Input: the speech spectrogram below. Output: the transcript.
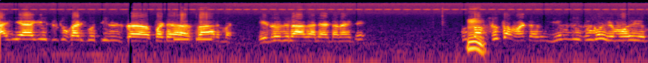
ఆగి ఆగి చుట్టూ కాడికి వచ్చింది పడ్డ సార్ ఎన్ని రోజులు ఆగాలి అంటానంటే చూద్దాం చూద్దాం అంటారు ఏం చూసుడో ఏమో ఏం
